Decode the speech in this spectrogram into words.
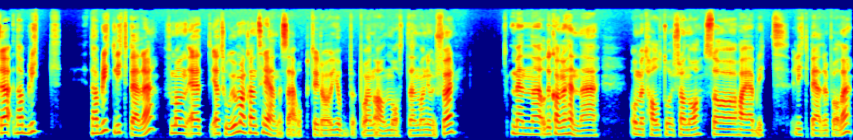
Så jeg, det, har blitt, det har blitt litt bedre. For man, jeg, jeg tror jo man kan trene seg opp til å jobbe på en annen måte enn man gjorde før. Men, og det kan jo hende om et halvt år fra nå så har jeg blitt litt bedre på det.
